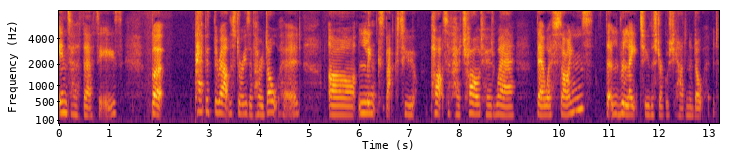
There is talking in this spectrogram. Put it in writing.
into her thirties, but peppered throughout the stories of her adulthood are links back to parts of her childhood where there were signs that relate to the struggles she had in adulthood.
